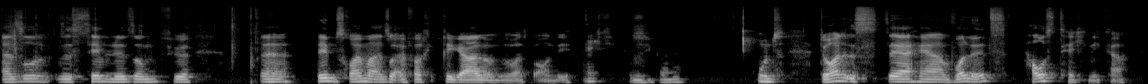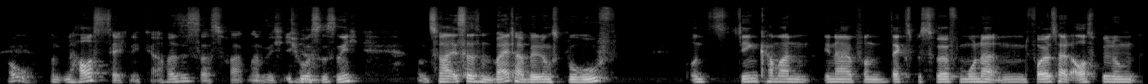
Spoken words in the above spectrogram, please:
Also Systemlösungen für äh, Lebensräume, also einfach Regale und sowas bauen die. Echt? Wusste ich gar nicht. Und dort ist der Herr Wollitz Haustechniker. Oh. Und ein Haustechniker, was ist das, fragt man sich. Ich Ja. wusste es nicht. Und zwar ist das ein Weiterbildungsberuf und den kann man innerhalb von sechs bis zwölf Monaten Vollzeitausbildung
